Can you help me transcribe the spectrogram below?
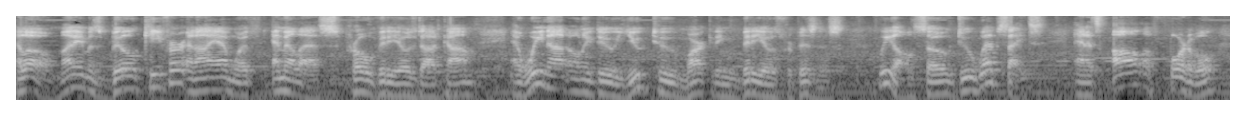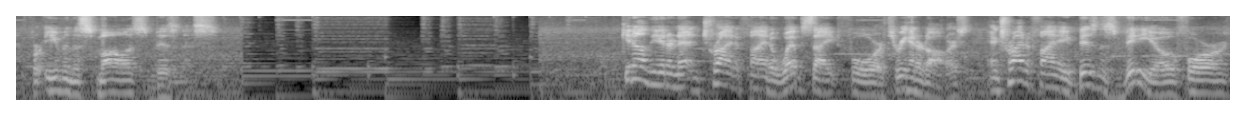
Hello, my name is Bill Kiefer and I am with MLSProVideos.com and we not only do YouTube marketing videos for business, we also do websites and it's all affordable for even the smallest business. Get on the internet and try to find a website for $300 and try to find a business video for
